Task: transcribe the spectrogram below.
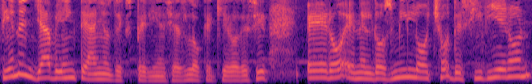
tienen ya 20 años de experiencia, es lo que quiero decir, pero en el 2008 decidieron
